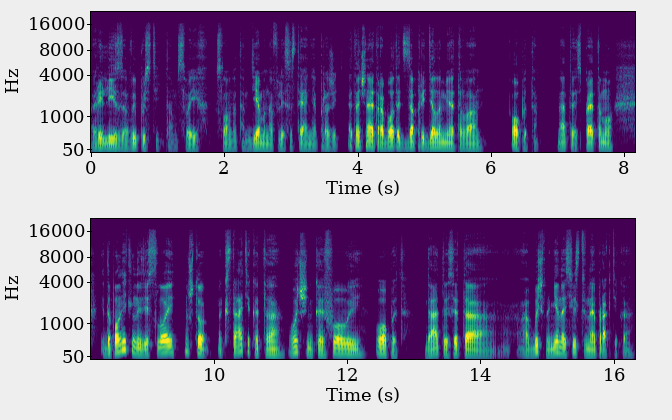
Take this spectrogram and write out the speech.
релиза выпустить там своих, условно, там, демонов или состояние прожить. Это начинает работать за пределами этого опыта. Да, то есть поэтому и дополнительный здесь слой, ну что, экстатик — это очень кайфовый опыт, да, то есть это обычно не насильственная практика,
